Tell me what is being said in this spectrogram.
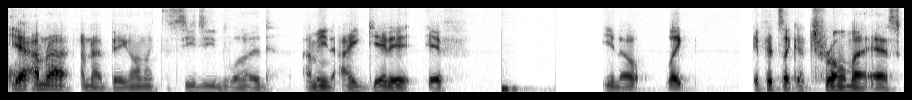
Yeah, I'm not I'm not big on like the CG blood. I mean, I get it if you know, like if it's like a Troma-esque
